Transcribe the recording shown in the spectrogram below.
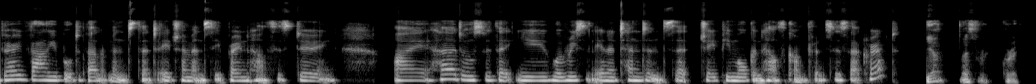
very valuable developments that HMNC Brain Health is doing, I heard also that you were recently in attendance at JP Morgan Health Conference. Is that correct? Yeah, that's correct.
